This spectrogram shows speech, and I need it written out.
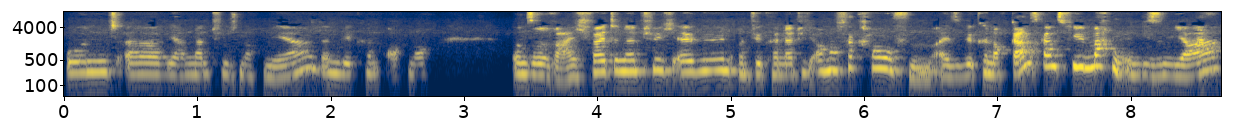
und äh, wir haben natürlich noch mehr, denn wir können auch noch unsere Reichweite natürlich erhöhen und wir können natürlich auch noch verkaufen. Also wir können auch ganz, ganz viel machen in diesem Jahr,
